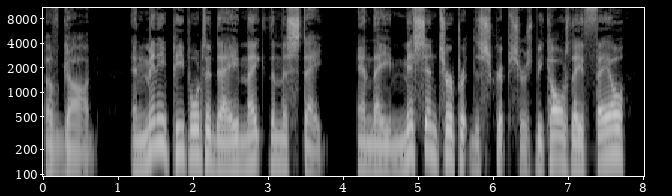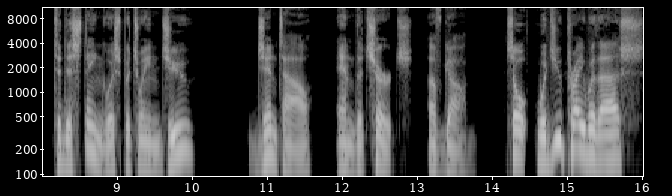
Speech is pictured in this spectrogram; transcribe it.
of God. And many people today make the mistake and they misinterpret the scriptures because they fail to distinguish between Jew, Gentile, and the church of God. So, would you pray with us?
